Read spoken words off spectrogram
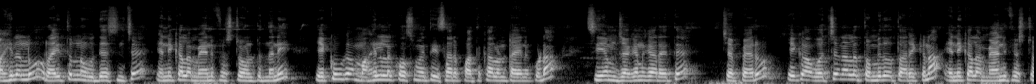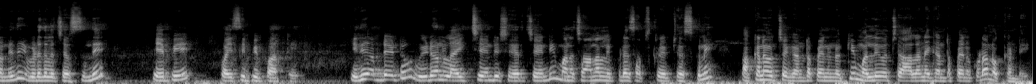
మహిళలు రైతులను ఉద్దేశించే ఎన్నికల మేనిఫెస్టో ఉంటుందని ఎక్కువగా మహిళల కోసం అయితే ఈసారి పథకాలు ఉంటాయని కూడా సీఎం జగన్ గారు అయితే చెప్పారు. ఇక వచ్చే నెల తొమ్మిదో తారీఖున ఎన్నికల మేనిఫెస్టో అనేది విడుదల చేస్తుంది ఏపీ వైసీపీ పార్టీ. ఇది అప్డేటు. వీడియోను లైక్ చేయండి షేర్ చేయండి. మన ఛానల్ని ఇప్పుడే సబ్స్క్రైబ్ చేసుకుని పక్కనే వచ్చే గంట పైన నొక్కి మళ్ళీ వచ్చే ఆలనే గంట పైన కూడా నొక్కండి.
